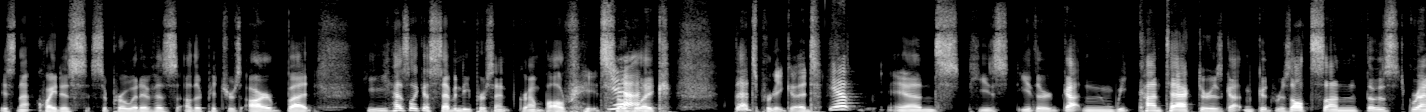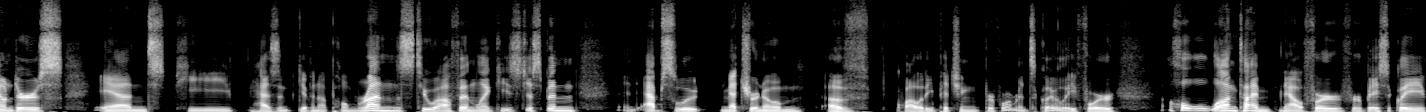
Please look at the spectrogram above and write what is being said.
is not quite as superlative as other pitchers are, but he has like a 70% ground ball rate. So, Yeah. like, that's pretty good. Yep. And he's either gotten weak contact or has gotten good results on those grounders. And he hasn't given up home runs too often. Like, he's just been an absolute metronome of quality pitching performance, clearly, for a whole long time now for for basically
